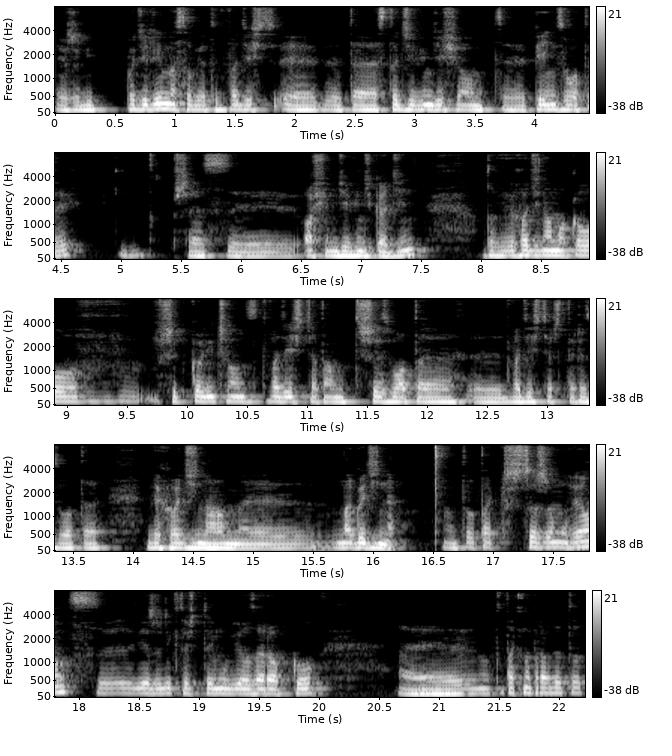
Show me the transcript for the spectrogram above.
Jeżeli podzielimy sobie te, 20, e, te 195 zł przez 8-9 e, godzin, to wychodzi nam około, szybko licząc, 23 zł, 24 zł wychodzi nam e, na godzinę. No to tak szczerze mówiąc, jeżeli ktoś tutaj mówi o zarobku, no to tak naprawdę to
